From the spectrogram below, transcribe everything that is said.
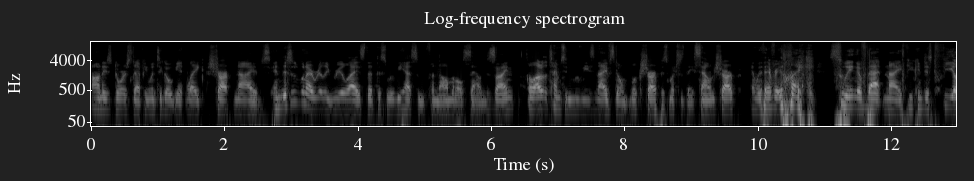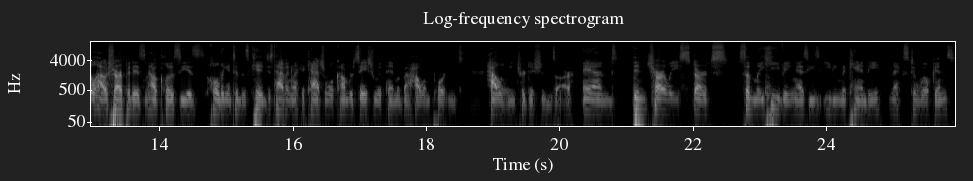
on his doorstep. He went to go get like sharp knives. And this is when I really realized that this movie has some phenomenal sound design. A lot of the times in movies, knives don't look sharp as much as they sound sharp. And with every like swing of that knife, you can just feel how sharp it is and how close he is holding it to this kid, just having like a casual conversation with him about how important Halloween traditions are. And then Charlie starts suddenly heaving as he's eating the candy next to Wilkins.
